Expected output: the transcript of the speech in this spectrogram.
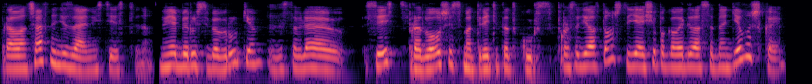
Про ландшафтный дизайн, естественно. Но я беру себя в руки, заставляю сесть, продолжить смотреть этот курс. Просто дело в том, что я еще поговорила с одной девушкой,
